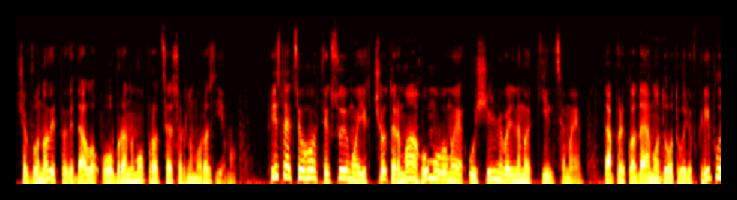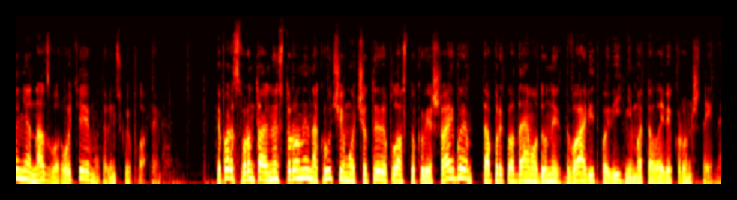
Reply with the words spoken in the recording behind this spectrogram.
щоб воно відповідало обраному процесорному роз'єму. Після цього фіксуємо їх чотирма гумовими ущільнювальними кільцями та прикладаємо до отворів кріплення на звороті материнської плати. Тепер з фронтальної сторони накручуємо 4 пластикові шайби та прикладаємо до них два відповідні металеві кронштейни.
